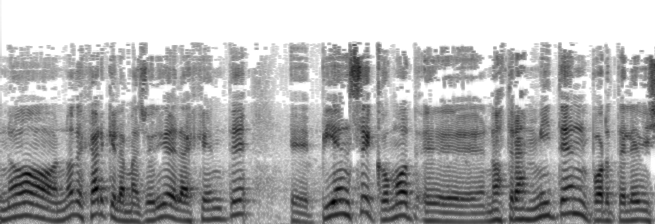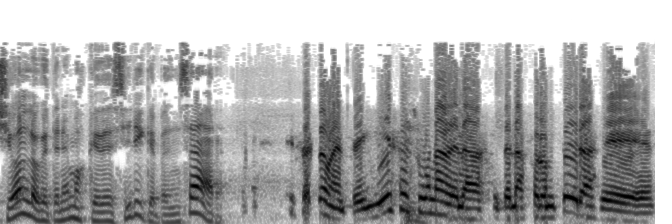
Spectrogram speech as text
no, no dejar que la mayoría de la gente eh, piense cómo eh, nos transmiten por televisión lo que tenemos que decir y que pensar. Exactamente, y esa es una de las, de las fronteras de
